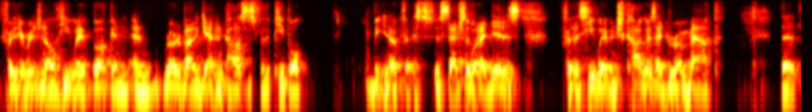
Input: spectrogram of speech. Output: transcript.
for the original Heatwave book and, and wrote about again in Palaces for the People. But, you know, essentially what I did is for this heat wave in Chicago is I drew a map that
